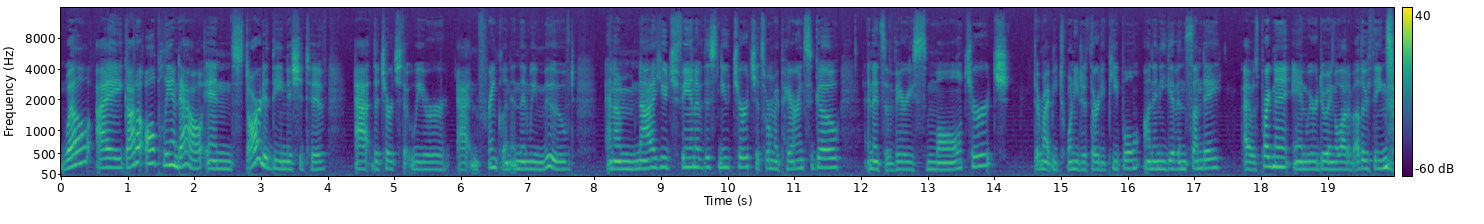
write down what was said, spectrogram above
Well, I got it all planned out and started the initiative at the church that we were at in Franklin, and then we moved. And I'm not a huge fan of this new church. It's where my parents go, and it's a very small church. There might be 20 to 30 people on any given Sunday. I was pregnant and we were doing a lot of other things.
